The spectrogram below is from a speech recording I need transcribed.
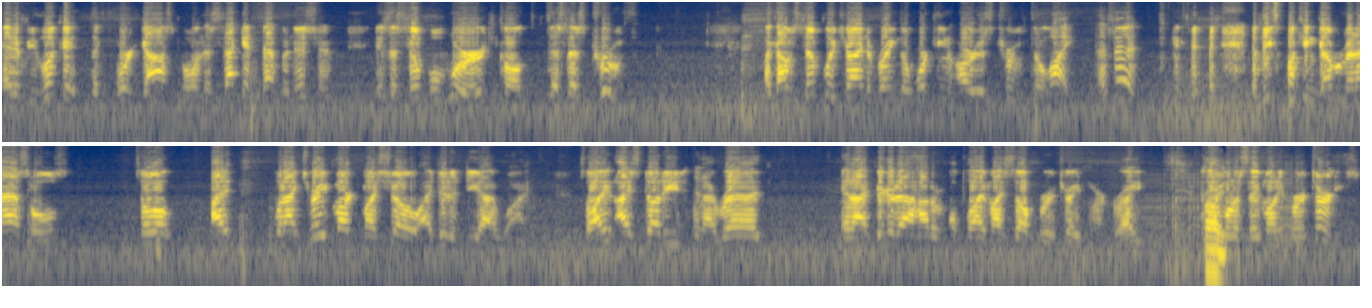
And if you look at the word gospel, and the second definition is a simple word called that says truth. Like I'm simply trying to bring the working artist truth to light. That's it. and these fucking government assholes. So I, when I trademarked my show, I did a DIY. So I, I studied and I read and I figured out how to apply myself for a trademark, right? I Right. want to save money for attorneys.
